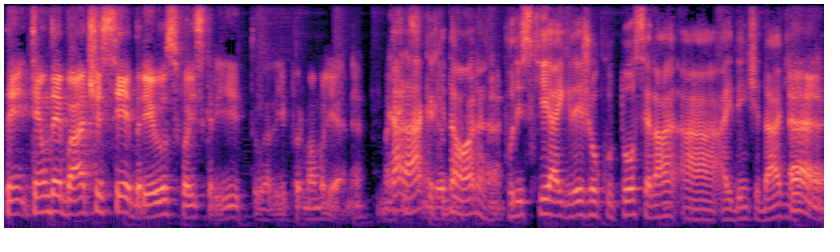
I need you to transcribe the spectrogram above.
Tem, tem um debate se Hebreus foi escrito ali por uma mulher, né? Mas Caraca, que da hora. É. Por isso que a igreja ocultou, será, a, a identidade? É,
